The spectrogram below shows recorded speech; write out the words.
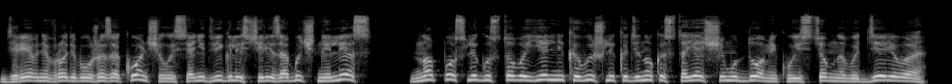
Деревня вроде бы уже закончилась, и они двигались через обычный лес, но после густого ельника вышли к одиноко стоящему домику из темного дерева,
